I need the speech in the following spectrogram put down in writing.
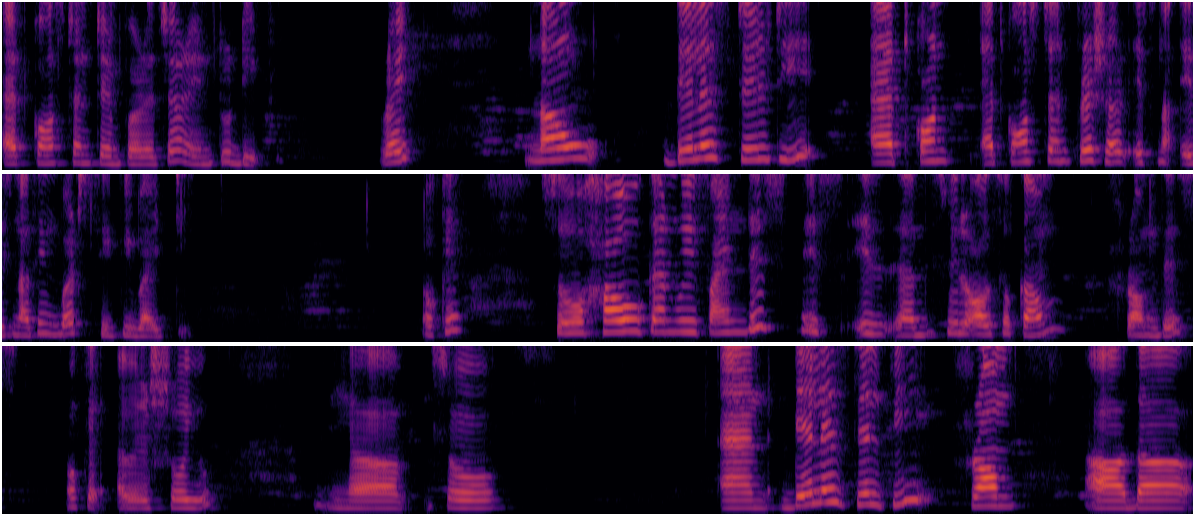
at constant temperature into dp right? Now del s del t at con at constant pressure is not is nothing but cp by t. Okay? So how can we find this? This is uh, this will also come from this. Okay? I will show you. Uh, so and del S del P from uh, the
